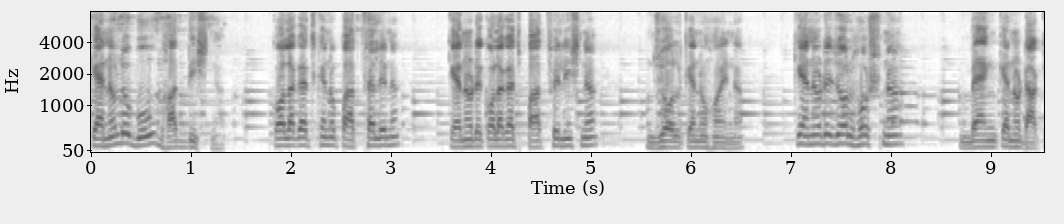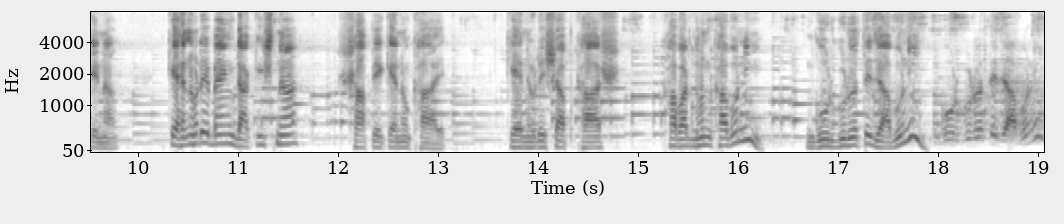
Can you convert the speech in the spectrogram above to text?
কেন লো বউ ভাত দিস না? কলা গাছ কেন পাত ফেলে না? কেন রে কলা গাছ পাত ফেলিস না? জল কেন হয় না? কেন রে জল হোস না? ব্যাং কেন ডাকে না? কেন রে ব্যাং ডাকিস না? সাপে কেন খায়? কেন রে সাপ খাস? খাবার ধন খাবনি? গুড়গুড়োতে যাবনি? গুড়গুড়োতে যাবনি?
